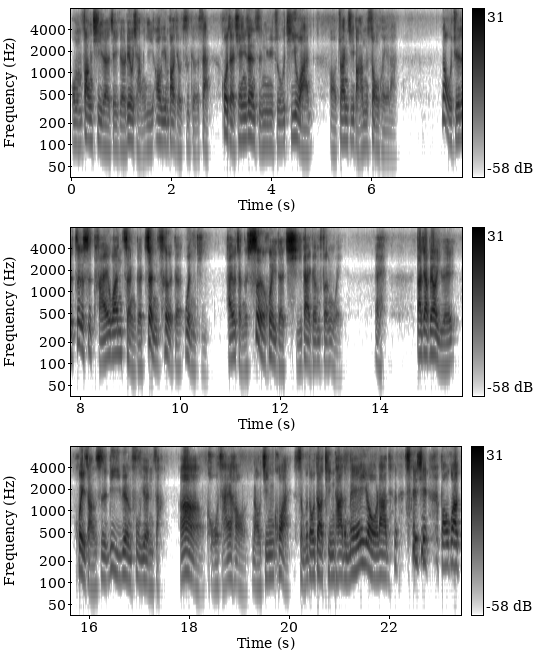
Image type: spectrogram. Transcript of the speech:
我们放弃了这个六强一奥运棒球资格赛，或者前一阵子女足踢完哦，专机把他们送回来。那我觉得这个是台湾整个政策的问题，还有整个社会的期待跟氛围。哎，大家不要以为会长是立院副院长啊，口才好，脑筋快，什么都都要听他的，没有啦。这些包括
